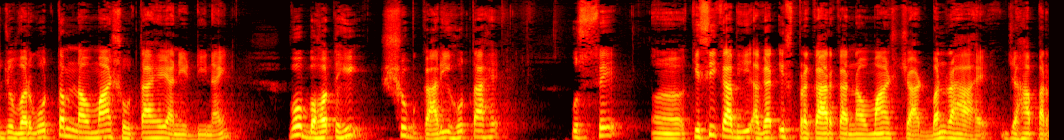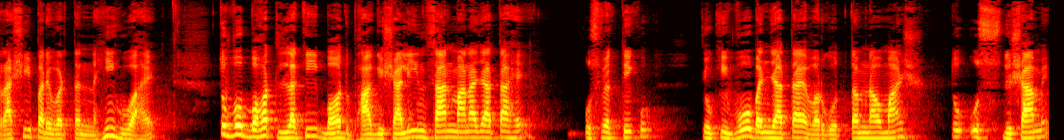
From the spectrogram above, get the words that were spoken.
जो वर्गोत्तम नवमांश होता है यानी डी नाइन वो बहुत ही शुभकारी होता है। उससे किसी का भी अगर इस प्रकार का नवमांश चार्ट बन रहा है, जहाँ पर राशि परिवर्तन नहीं हुआ है तो वो बहुत लकी, बहुत भाग्यशाली इंसान माना जाता है उस व्यक्ति को, क्योंकि वो बन जाता है वर्गोत्तम नवमांश। तो उस दिशा में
